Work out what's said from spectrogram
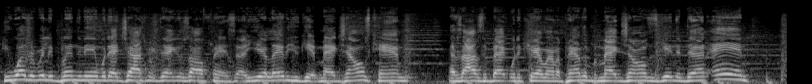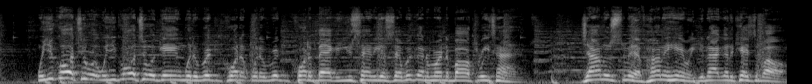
he wasn't really blending in with that Josh McDaniels offense. A year later, you get Mac Jones. Cam as obviously back with the Carolina Panthers, but Mac Jones is getting it done. And when you go into it, when you go into a game with a rookie quarter with a rookie quarterback, and you saying to yourself, "We're going to run the ball three times." Jonnu Smith, Hunter Henry, you're not going to catch the ball.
